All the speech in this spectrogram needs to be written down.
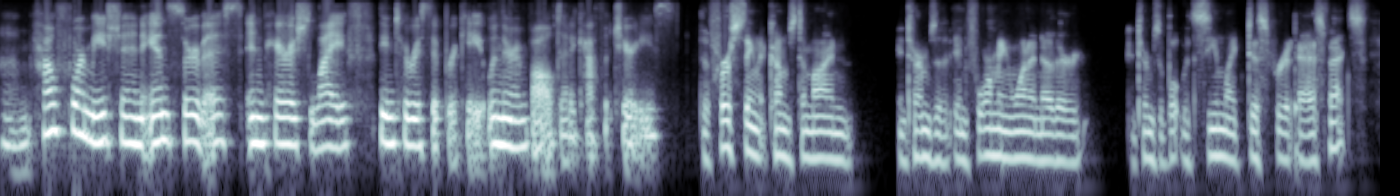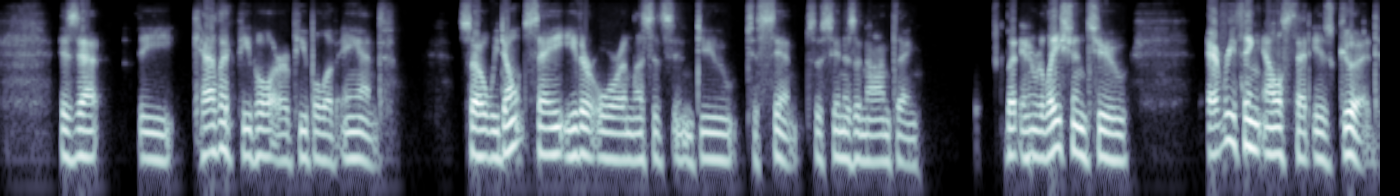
um, how formation and service in parish life seem to reciprocate when they're involved at a Catholic Charities the first thing that comes to mind in terms of informing one another in terms of what would seem like disparate aspects is that the Catholic people are a people of and. So we don't say either or unless it's in due to sin. So sin is a non thing. But in relation to everything else that is good,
